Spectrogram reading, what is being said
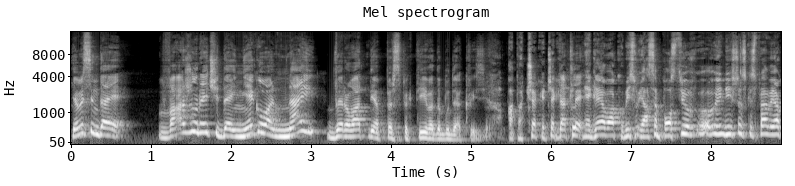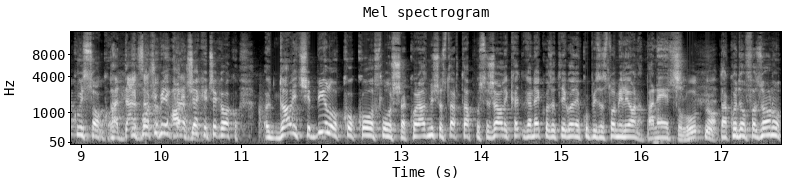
ja mislim da je važno reći da je njegova najverovatnija perspektiva da bude akvizija. A pa čekaj, čekaj. Dakle- ne gledaj ovako, mi smo, ja sam postavio ove ništanske sprave jako visoko. Pa da, I počeo bi, ali čekaj, čekaj ovako. Da li će bilo ko, ko sluša, ko razmišlja o startupu, se žali kad ga neko za tri godine kupi za 100 miliona? Pa neće. Apsolutno. Tako da u fazonu,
